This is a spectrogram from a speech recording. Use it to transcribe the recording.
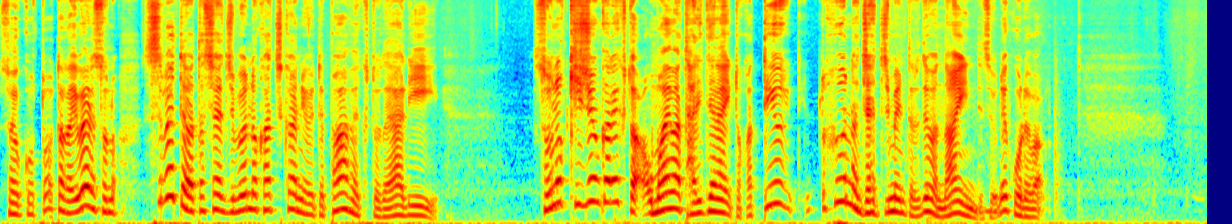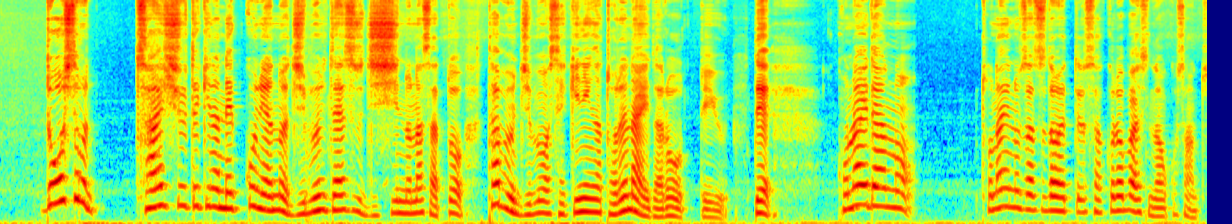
そういうことだからいわゆるその全て私は自分の価値観においてパーフェクトでありその基準からいくとお前は足りてないとかっていう風なジャッジメンタルではないんですよねこれは。どうしても最終的な根っこにあるのは自分に対する自信のなさと多分自分は責任が取れないだろうっていう。でこの間あの隣の雑談をやってる桜林直子さんと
